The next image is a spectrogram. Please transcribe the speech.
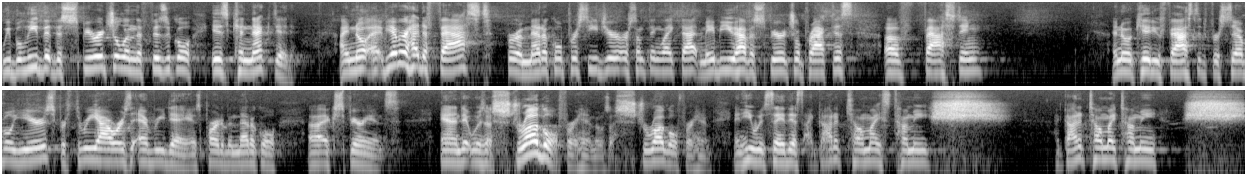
We believe that the spiritual and the physical is connected. I know, have you ever had to fast for a medical procedure or something like that? Maybe you have a spiritual practice of fasting. I know a kid who fasted for several years for three hours every day as part of a medical uh, experience. And it was a struggle for him. It was a struggle for him. And he would say this I got to tell my tummy, shh. I got to tell my tummy, shh.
